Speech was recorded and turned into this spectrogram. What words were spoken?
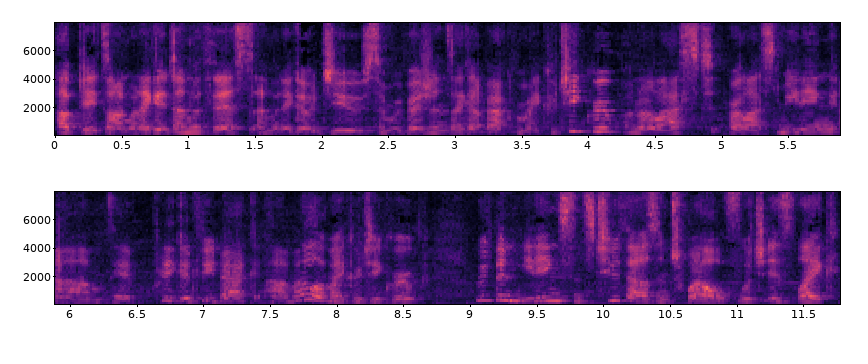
updates on when I get done with this. I'm going to go do some revisions. I got back from my critique group on our last our last meeting. Um, they have pretty good feedback. Um, I love my critique group. We've been meeting since 2012, which is like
